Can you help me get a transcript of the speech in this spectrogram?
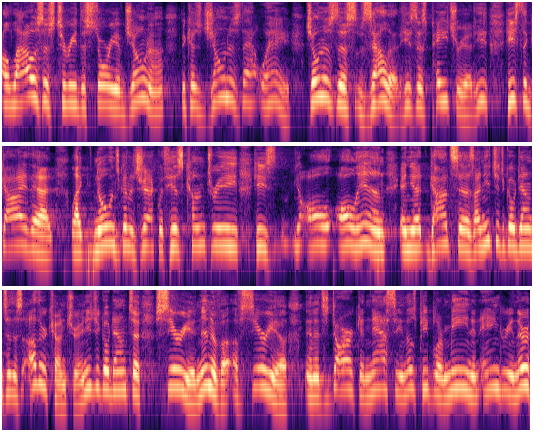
allows us to read the story of Jonah because Jonah's that way. Jonah's this zealot. He's this patriot. He, he's the guy that, like, no one's going to check with his country. He's you know, all, all in. And yet God says, I need you to go down to this other country. I need you to go down to Syria, Nineveh of Syria. And it's dark and nasty. And those people are mean and angry. And, they're,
